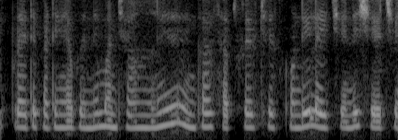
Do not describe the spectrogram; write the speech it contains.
ఇప్పుడైతే కటింగ్ అయిపోయింది. మన ఛానల్ని ఇంకా సబ్స్క్రైబ్ చేసుకోండి లైక్ చేయండి షేర్ చేయండి.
